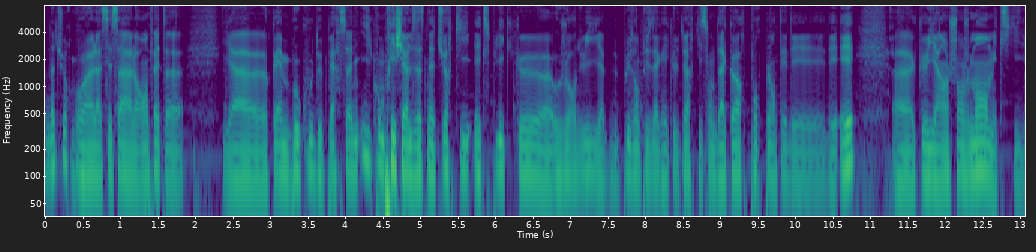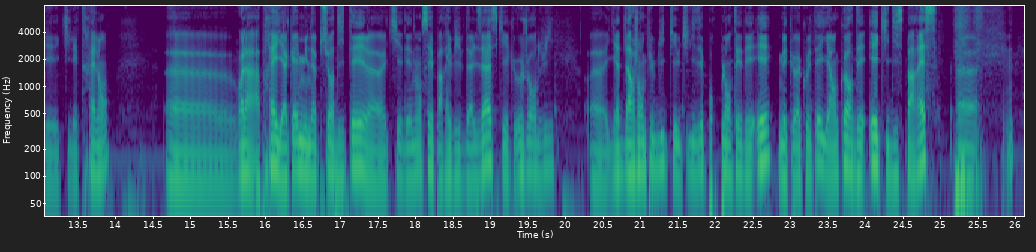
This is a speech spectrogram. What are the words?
nature. Voilà, c'est ça. Alors en fait, euh, il y a euh, quand même beaucoup de personnes, y compris chez Alsace Nature, qui expliquent qu'aujourd'hui, il y a de plus en plus d'agriculteurs qui sont d'accord pour planter des, haies, euh, qu'il y a un changement, mais qu'il est, qu'il est très lent. voilà, après, il y a quand même une absurdité qui est dénoncée par Evive d'Alsace, qui est qu'aujourd'hui, il y a de l'argent public qui est utilisé pour planter des haies, mais qu'à côté, il y a encore des haies qui disparaissent.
